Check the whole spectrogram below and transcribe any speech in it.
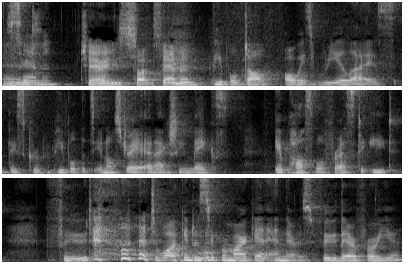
and Salmon. Cherries, salmon. People don't always realize this group of people that's in Australia and actually makes it possible for us to eat food to walk into a supermarket and there's food there for you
